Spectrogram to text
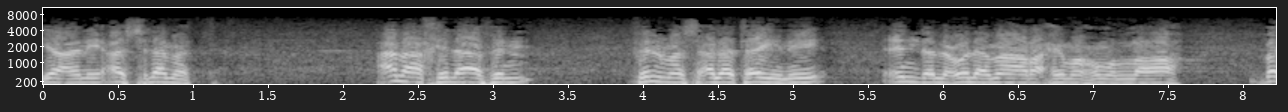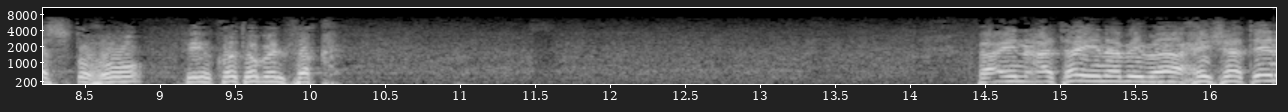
يعني أسلمت. على خلاف في المسألتين عند العلماء رحمهم الله بسطه في كتب الفقه. فإن أتين بفاحشة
